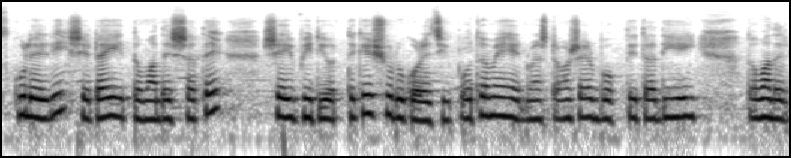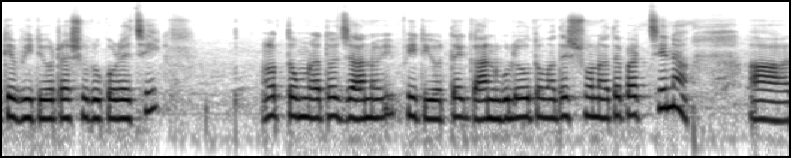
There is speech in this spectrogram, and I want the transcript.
স্কুলেরই। সেটাই তোমাদের সাথে সেই ভিডিওর থেকে শুরু করেছি। প্রথমে হেডমাস্টার মশাইয়ের বক্তৃতা দিয়েই তোমাদেরকে ভিডিওটা শুরু করেছি। তোমরা তো জানোই, ভিডিওতে গানগুলোও তোমাদের শোনাতে পারছি না। আর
